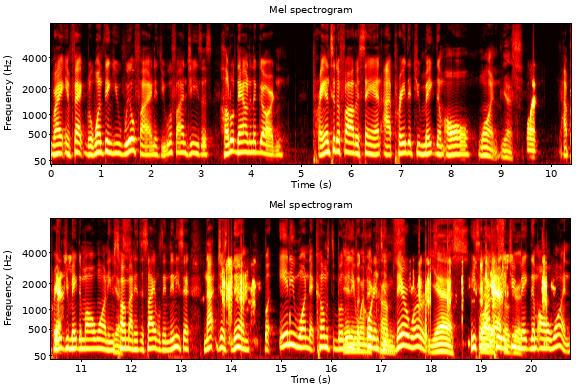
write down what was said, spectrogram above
right? In fact, the one thing you will find is you will find Jesus huddled down in the garden, praying to the Father, saying, "I pray that you make them all one." yes. One. I pray that you make them all one. He was Yes. talking about his disciples, and then he said, not just them, but anyone that comes to believe Anyone according comes. to their word. Yes. He said, Boy, I that's pray so that you good. make them all one.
